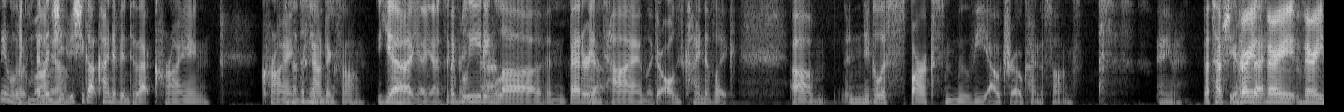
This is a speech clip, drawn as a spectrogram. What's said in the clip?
Like Lewis, and then she she got kind of into that crying, crying sounding song, Yeah, yeah, yeah. It's like, like bleeding sad. love and better Yeah. in time. Like there are all these kind of like, um, Nicholas Sparks movie outro kind of songs. Anyway, that's how she Very that- very very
